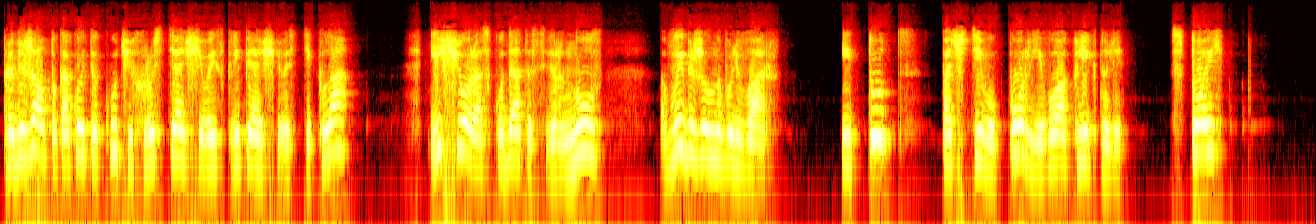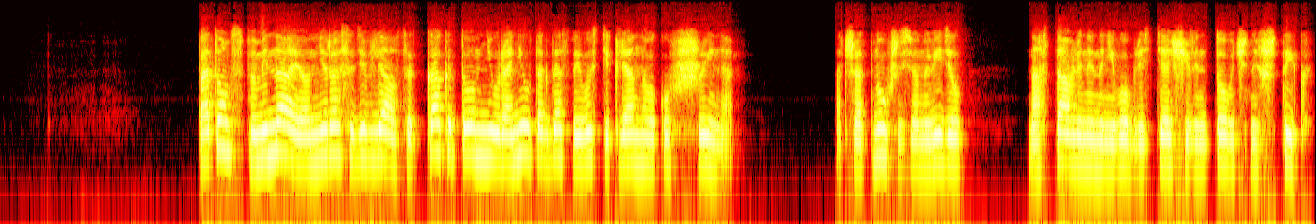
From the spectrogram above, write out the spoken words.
пробежал по какой-то куче хрустящего и скрипящего стекла, еще раз куда-то свернул, выбежал на бульвар. И тут почти в упор его окликнули. «Стой!» Потом, вспоминая, он не раз удивлялся, как это он не уронил тогда своего стеклянного кувшина. Отшатнувшись, он увидел наставленный на него блестящий винтовочный штык,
